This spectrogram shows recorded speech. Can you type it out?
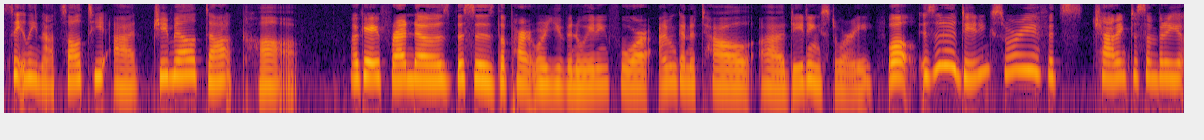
saintlyNotSalty at gmail.com. Okay, friendos, this is the part where you've been waiting for. I'm going to tell a dating story. Well, is it a dating story if it's chatting to somebody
